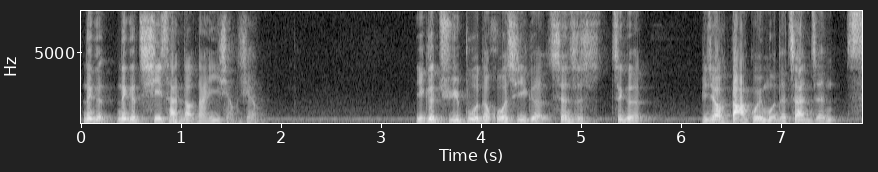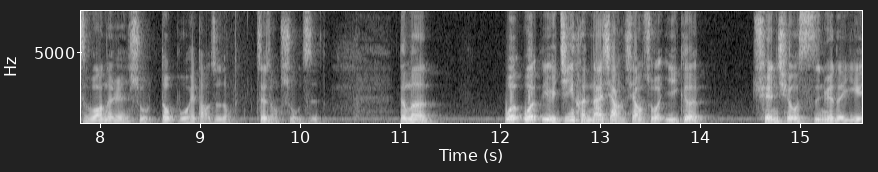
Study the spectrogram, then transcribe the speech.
那个那个凄惨到难以想象。一个局部的或是一个甚至这个比较大规模的战争，死亡的人数都不会到这种这种数字。那么我我已经很难想象说一个全球肆虐的一个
